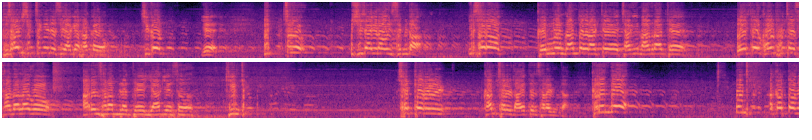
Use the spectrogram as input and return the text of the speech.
부산시청에 대해서 이야기할까요? 지금 예, 부츠 시장이라고 있습니다. 이 사람 금융 감독을 할 때 자기 마누라한테 외제 골프채 사달라고 다른 사람들한테 이야기해서 김 체포를 감찰을 당했던 사람입니다. 그런데 아깝다고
